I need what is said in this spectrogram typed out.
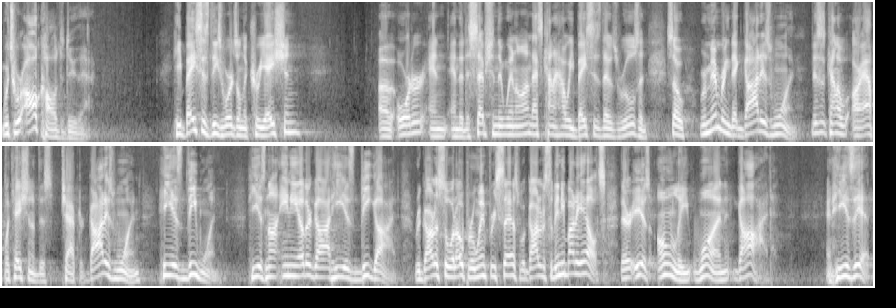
which we're all called to do that. He bases these words on the creation uh, order and, and the deception that went on. That's kind of how he bases those rules. And so remembering that God is one, this is kind of our application of this chapter. God is one, He is the one. He is not any other God, He is the God. Regardless of what Oprah Winfrey says, regardless of anybody else, there is only one God, and He is it.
